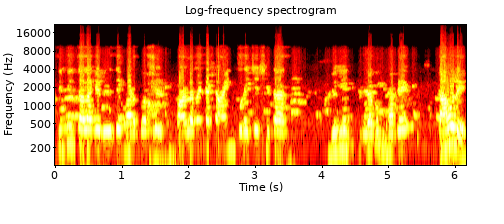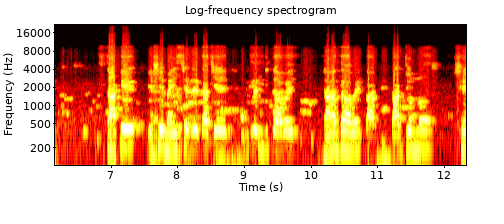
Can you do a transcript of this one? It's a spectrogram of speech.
ট্রিপল তালাকের বিরুদ্ধে ভারতবর্ষের পার্লামেন্ট একটা আইন করেছে, সেটা যদি এরকম ঘটে, তাহলে তাকে এসে ম্যাজিস্ট্রেটের কাছে কমপ্লেন দিতে হবে, জানাতে হবে। তার তার জন্য সে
